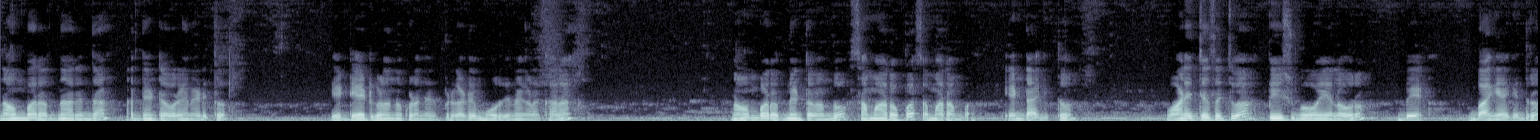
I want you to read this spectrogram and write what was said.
ನವಂಬರ್ ಹದಿನಾರರಿಂದ ಹದಿನೆಂಟರವರೆಗೆ ನಡೀತು. ಈ ಡೇಟ್ಗಳನ್ನು ಕೂಡ ನೆನಪಿಟ್ಕೊಳ್ರಿ ಮೂರು ದಿನಗಳ ಕಾಲ. ನವಂಬರ್ ಹದಿನೆಂಟರಂದು ಸಮಾರೋಪ, ಸಮಾರಂಭ ಎಂಡ್ ಆಗಿತ್ತು ವಾಣಿಜ್ಯ ಸಚಿವ ಪಿಯೂಷ್ ಗೋಯಲ್ ಅವರು ಬೇ ಭಾಗಿಯಾಗಿದ್ದರು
